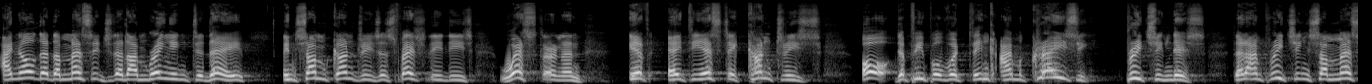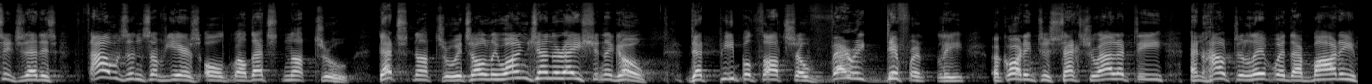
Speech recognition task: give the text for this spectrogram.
I know that the message that I'm bringing today in some countries, especially these Western and atheistic countries, oh, the people would think I'm crazy preaching this, that I'm preaching some message that is thousands of years old. Well, that's not true. That's not true. It's only one generation ago that people thought so very differently according to sexuality and how to live with their body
